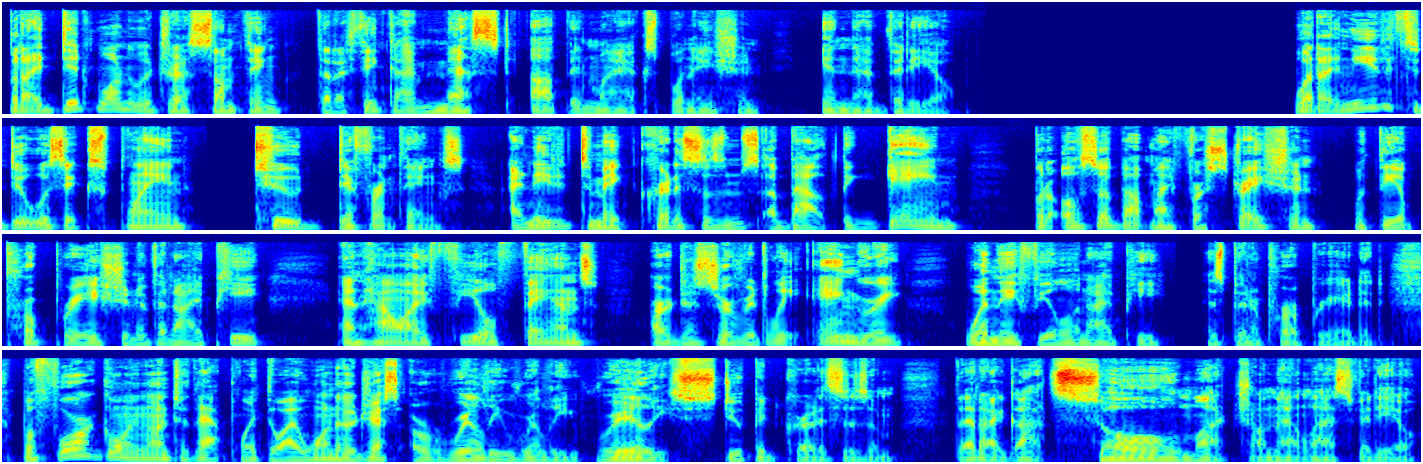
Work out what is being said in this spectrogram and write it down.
But I did want to address something that I think I messed up in my explanation in that video. What I needed to do was explain two different things. I needed to make criticisms about the game, but also about my frustration with the appropriation of an IP and how I feel fans are deservedly angry when they feel an IP has been appropriated. Before going on to that point, though, I want to address a really, really, really stupid criticism that I got so much on that last video,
